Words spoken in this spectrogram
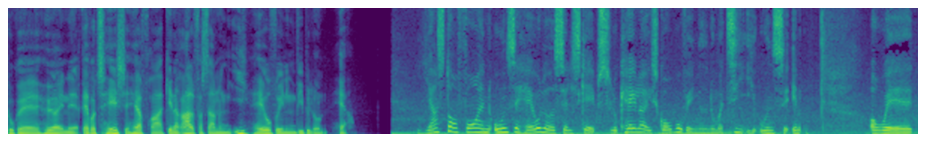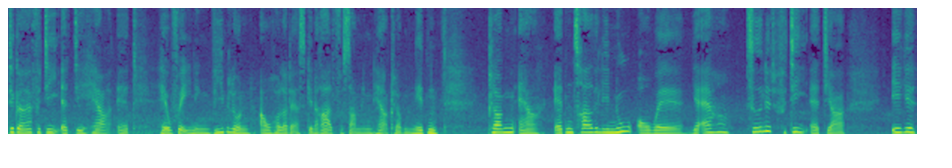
Du kan høre en reportage her fra generalforsamlingen i Haveforeningen Vibelund her. Jeg står foran Odense Havelådsselskabs lokaler i Skorbovinget nummer 10 i Odense M. Og øh, det gør jeg, fordi at det er her, at Haveforeningen Vibelund afholder deres generalforsamling her kl. 19. Klokken er 18.30 lige nu, og øh, jeg er her tidligt, fordi at jeg ikke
